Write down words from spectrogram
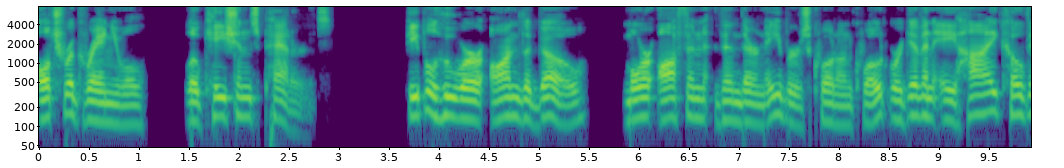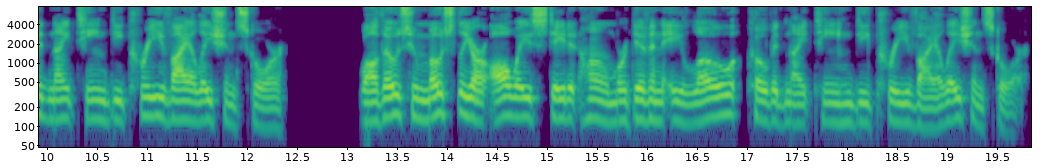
ultra granular locations patterns. People who were on the go more often than their neighbors, quote unquote, were given a high COVID 19 decree violation score while those who mostly or always stayed at home were given a low COVID 19 decree violation score.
